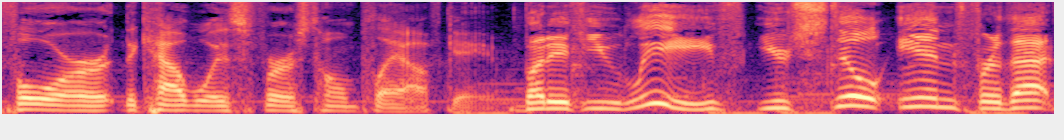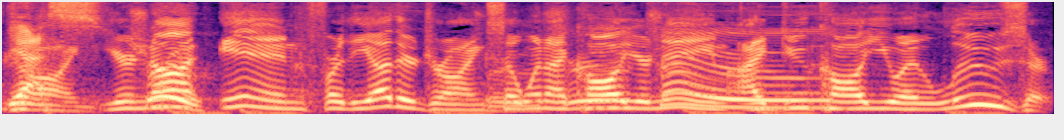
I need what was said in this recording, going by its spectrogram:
for the Cowboys' first home playoff game. but if you leave, you're still in for that Yes, drawing. You're true. not in for the other drawing. so when I call your name, I do call you a loser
